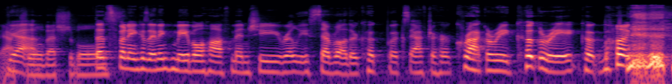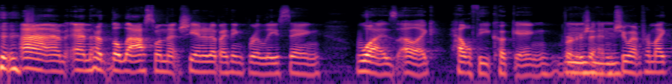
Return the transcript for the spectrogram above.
actual Yeah. vegetables. That's funny because I think Mable Hoffman she released several other cookbooks after her crockery cookery cookbook, um, and her, the last one that she ended up I think releasing was a like healthy cooking version. Mm-hmm. She went from like,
